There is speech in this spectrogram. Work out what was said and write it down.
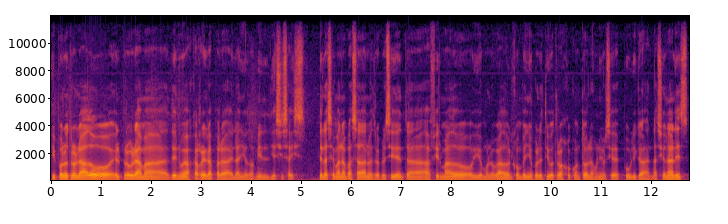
y por otro lado el programa de nuevas carreras para el año 2016. De la semana pasada nuestra presidenta ha firmado y homologado el convenio colectivo de trabajo con todas las universidades públicas nacionales.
